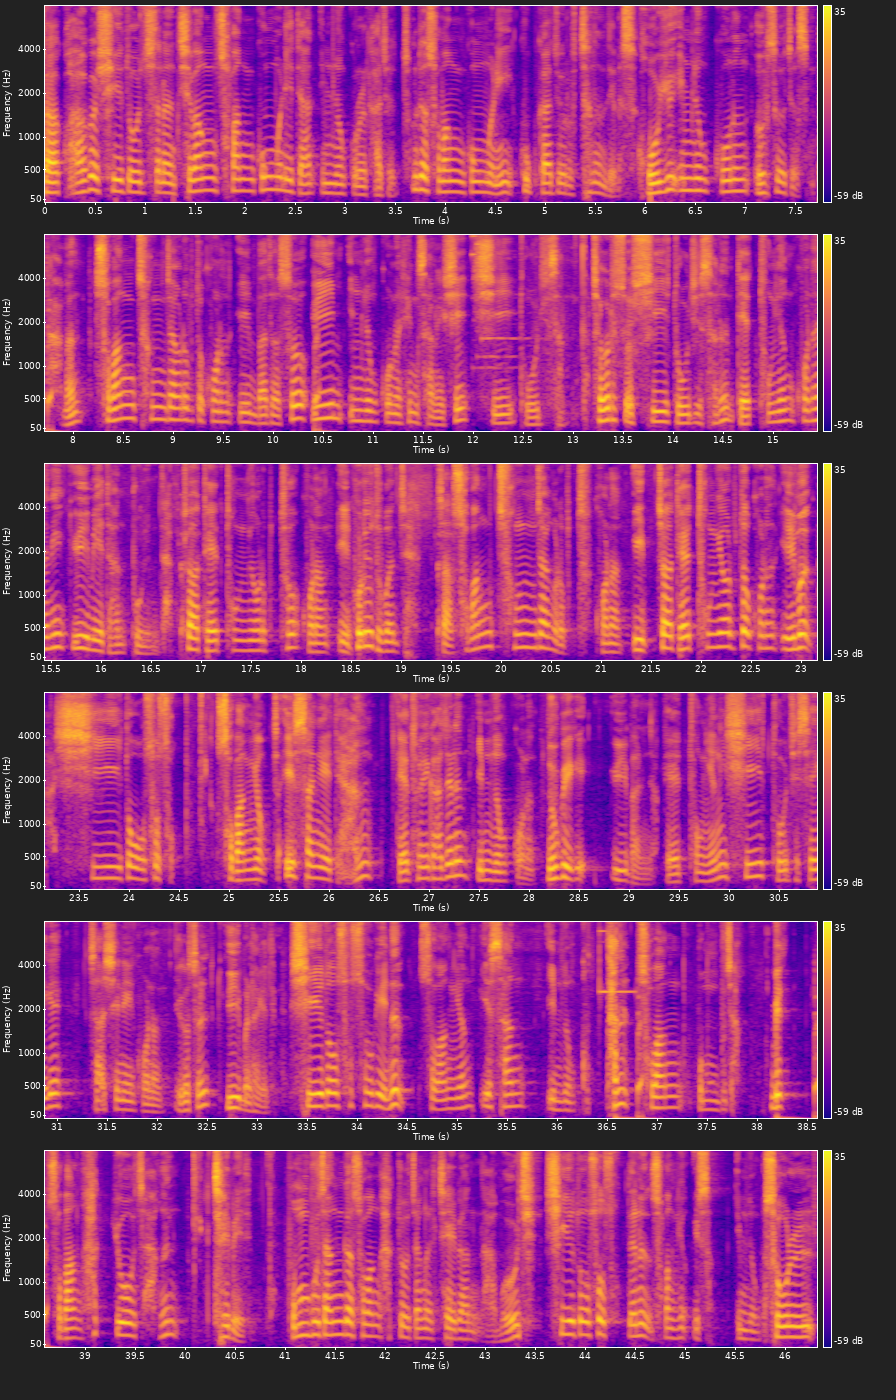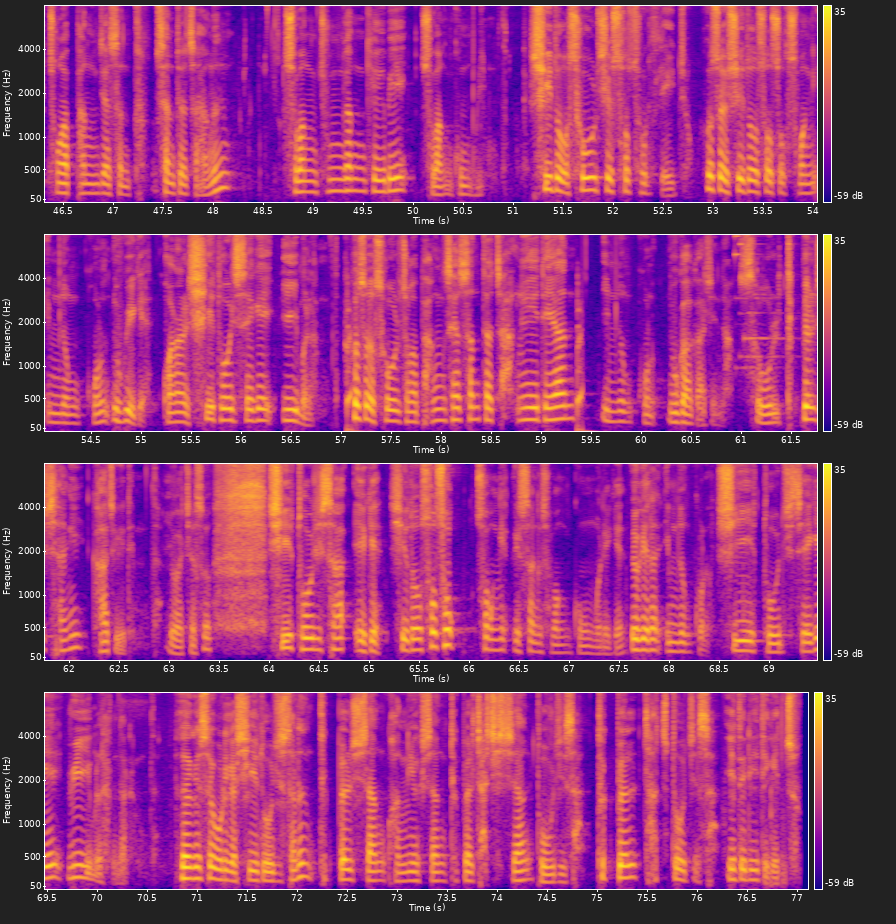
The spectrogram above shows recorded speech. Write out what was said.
자, 과거 시도지사는 지방 소방 공무원에 대한 임명권을 가졌죠. 근데 소방 공무원이 국가적으로 천연되면서 고유 임명권은 없어졌습니다. 다만 소방청장으로부터 권한을 위임받아서 위임 임명권을 행사하는 것이 시도지사입니다. 자, 그래서 시도지사는 대통령 권한이 위임에 대한 부분입니다. 자, 대통령으로부터 권한 위임. 그리고 두 번째, 자, 소방청장으로부터 권한 위임. 자, 대통령으로부터 권한 위임은 시도 소속 소방령 자, 일상에 대한 대통령이 가지는 임명권은 누구에게 위임하느냐? 대통령이 시도지사에게 자신의 권한 이것을 위임을 하게 됩니다. 시도 소속에 있는 소방령 이상 임명권 단 소방본부장 및 소방학교장은 제외됩니다. 본부장과 소방학교장을 제외한 나머지 시도 소속되는 소방령 이상 임명 서울 종합방재센터 센터장은 소방중간기업의 소방공무원입니다. 시도 서울시 소속으로 되어 있죠. 그래서 시도 소속 소방 임명권은 누구에게 관할 시도지사에게 위임을 합니다. 그래서 서울종합방세센터 장에 대한 임명권은 누가 가지냐? 서울특별시장이 가지게 됩니다. 이와 같이 해서 시도지사에게 시도 소속 소방역 일상 소방공무원에게 여기에 대한 임명권은 시도지사에게 위임을 한다는 겁니다. 여기서 우리가 시도지사는 특별시장, 광역시장, 특별자치시장, 도지사, 특별자치도지사 이들이 되겠죠.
